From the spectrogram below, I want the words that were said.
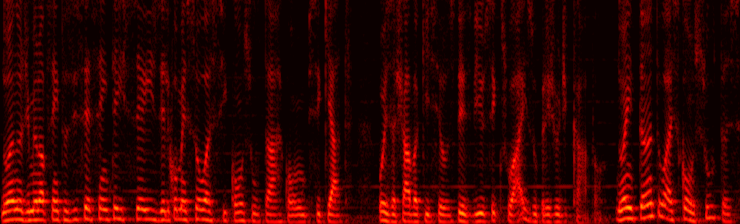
No ano de 1966, ele começou a se consultar com um psiquiatra pois achava que seus desvios sexuais o prejudicavam. No entanto, as consultas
